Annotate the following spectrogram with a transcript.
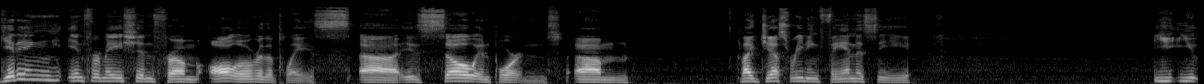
getting information from all over the place uh, is so important. Um, like just reading fantasy, you you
